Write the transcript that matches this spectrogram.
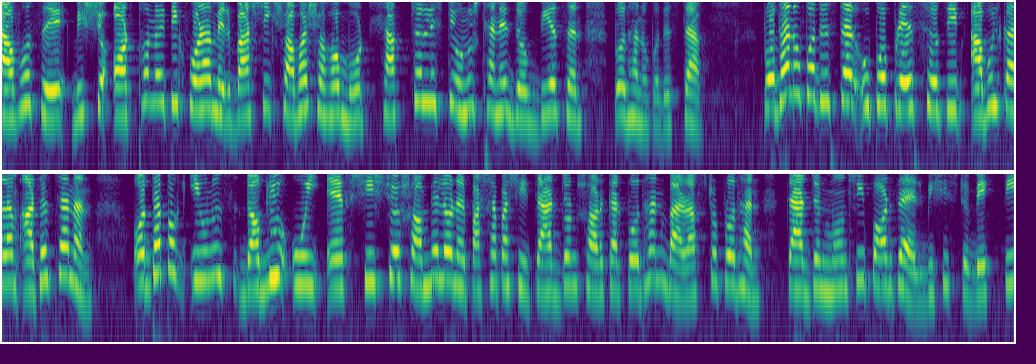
দাভোসে বিশ্ব অর্থনৈতিক ফোরামের বার্ষিক সভাসহ মোট সাতচল্লিশটি অনুষ্ঠানে যোগ দিয়েছেন প্রধান উপদেষ্টা। প্রধান উপদেষ্টার উপ প্রেস সচিব আবুল কালাম আজাদ জানান, অধ্যাপক ইউনুস ডব্লিউইএফ শীর্ষ সম্মেলনের পাশাপাশি চারজন সরকার প্রধান বা রাষ্ট্রপ্রধান, চারজন মন্ত্রী পর্যায়ের বিশিষ্ট ব্যক্তি,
